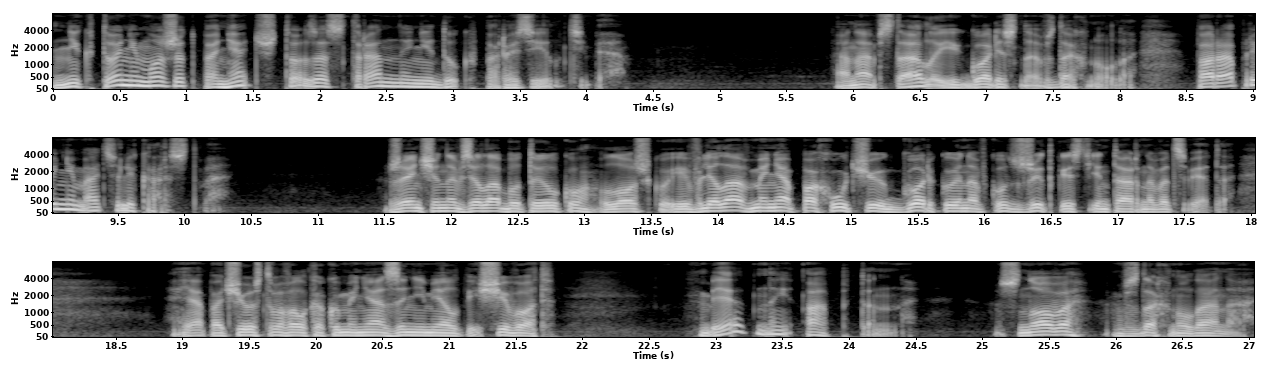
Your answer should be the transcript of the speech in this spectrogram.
Никто не может понять, что за странный недуг поразил тебя. Она встала и горестно вздохнула. Пора принимать лекарства. Женщина взяла бутылку, ложку и влила в меня пахучую, горькую на вкус жидкость янтарного цвета. Я почувствовал, как у меня занемел пищевод. «Бедный Аптон!» Снова вздохнула она.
